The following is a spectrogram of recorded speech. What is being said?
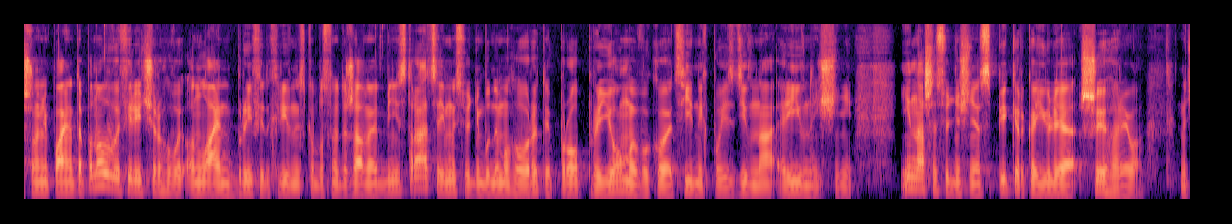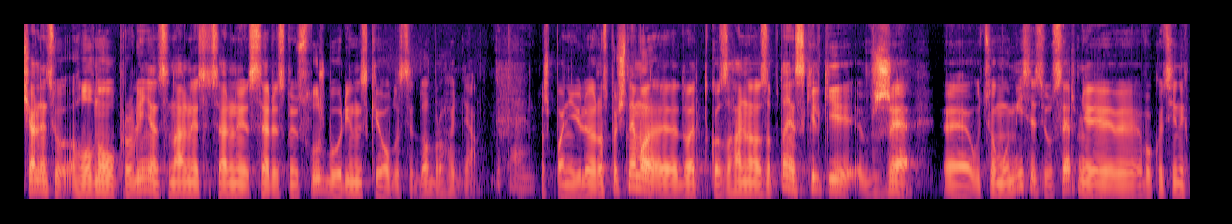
шановні пані та панове. В ефірі черговий онлайн брифінг Рівненської обласної державної адміністрації. Ми сьогодні будемо говорити про прийом евакуаційних поїздів на Рівненщині. І наша сьогоднішня спікерка Юлія Шигарєва, начальницю головного управління Національної соціальної сервісної служби у Рівненській області. Доброго дня. Вітаю. Тож, пані Юлію, розпочнемо. Е, Давайте такого загального запитання. Скільки вже е, у цьому місяці, у серпні, е, евакуаційних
